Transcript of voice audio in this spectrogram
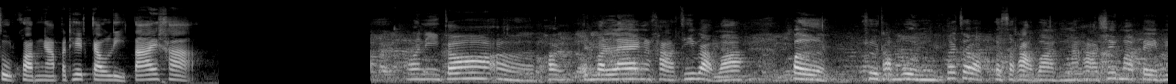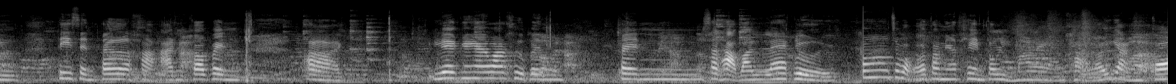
สูตรความงามประเทศเกาหลีใต้ค่ะ วันนี้ก็เออพอเป็นวันแรกนะคะที่แบบว่าเปิดคือทำบุญเพื่อจะแบบเปิดสถาบันนะคะ ชื่อมาเปบิวตี้เซ็นเตอร์ค่ะ อันก็เป็นอ่าเรียกง่าย ๆ ว่าคือเป็นเป็นสถาบันแรกเลย ก็จะบอกว่าตอนนี้เทรนเกาหลีมาแรงค่ะ แล้วอย่างก็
